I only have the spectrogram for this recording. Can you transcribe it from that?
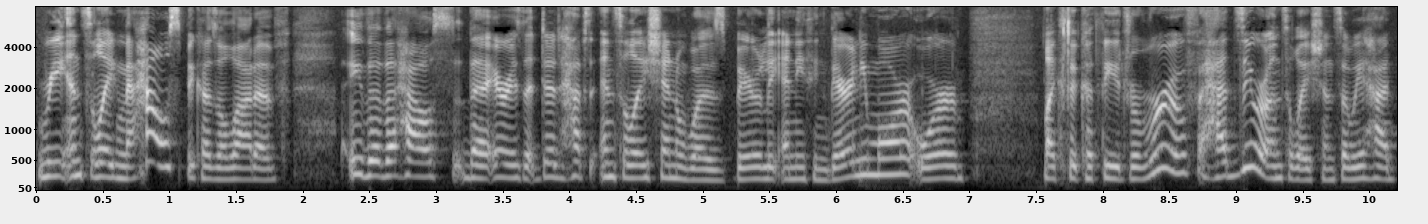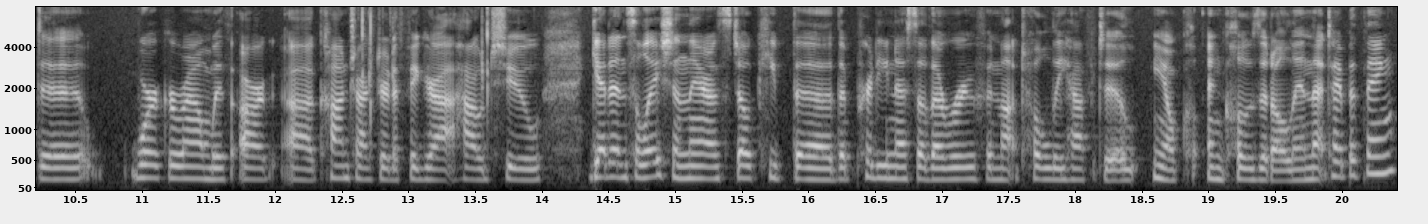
re-insulating the house because a lot of either the house, the areas that did have insulation was barely anything there anymore or like the cathedral roof had zero insulation. So we had to work around with our uh, contractor to figure out how to get insulation there and still keep the, the prettiness of the roof and not totally have to, you know, enclose it all in, that type of thing.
